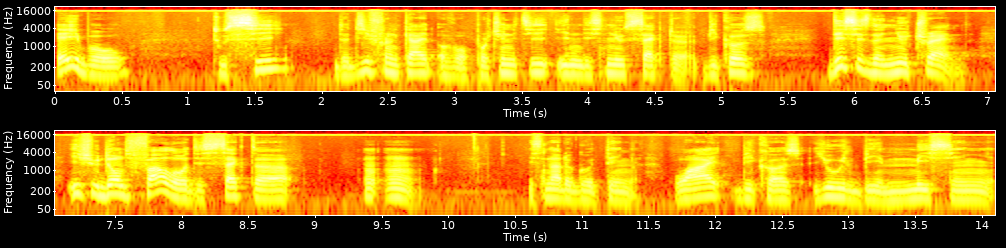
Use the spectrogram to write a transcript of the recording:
able to see the different kind of opportunity in this new sector because this is the new trend. If you don't follow this sector, it's not a good thing. Why? Because you will be missing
